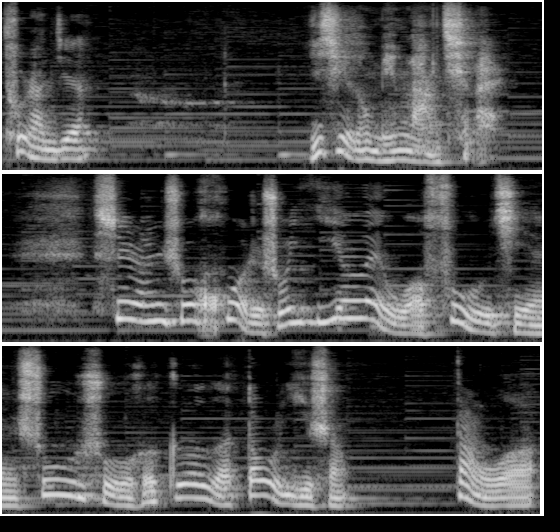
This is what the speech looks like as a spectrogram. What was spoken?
突然间。一切都明朗起来。虽然说，或者说，因为我父亲、叔叔和哥哥都是医生，但我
